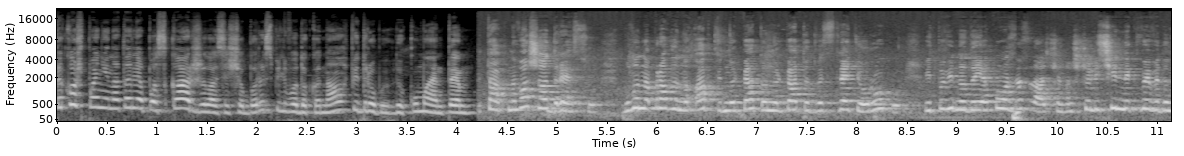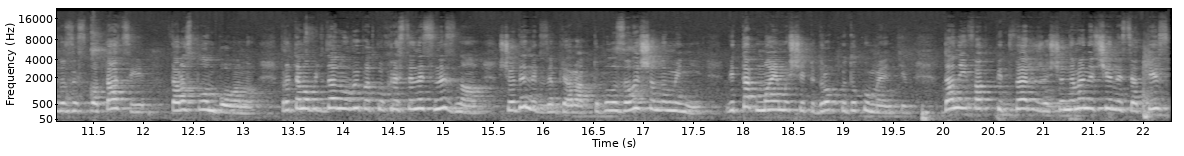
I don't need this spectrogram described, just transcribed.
Також пані Наталя поскаржилася, що Бориспільводоканал підробив документи. Так, на вашу адресу було направлено акт від 05.05.23 року, відповідно до якого зазначено, що лічильник виведено з експлуатації та розпломбовано. Проте, мабуть, в даному випадку християнець не знав, що один екземпляр акту було залишено мені. Відтак маємо ще підробку документів. Даний факт підтверджує, що на мене чиниться тиск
